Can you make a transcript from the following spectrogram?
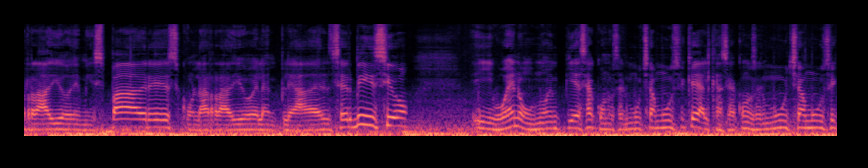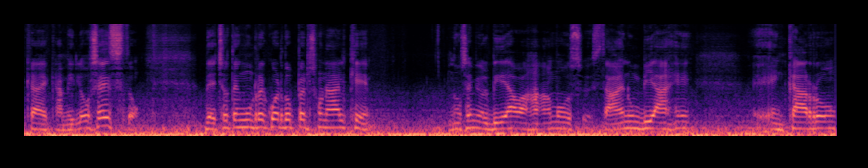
radio de mis padres, con la radio de la empleada del servicio. Y bueno, uno empieza a conocer mucha música y alcancé a conocer mucha música de Camilo VI. De hecho, tengo un recuerdo personal que no se me olvida, bajábamos, estaba en un viaje eh, en carro,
